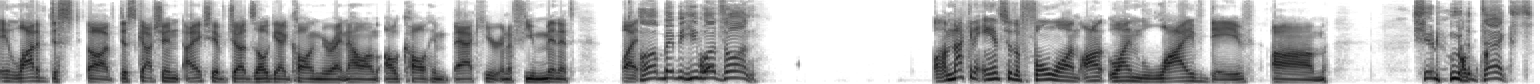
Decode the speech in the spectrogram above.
a lot of dis, uh, discussion. I actually have Judd Zulgad calling me right now. I'll, I'll call him back here in a few minutes. But Oh, maybe he was on. I'm not going to answer the phone while I'm on, while I'm live, Dave. Um, Shoot him a text.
